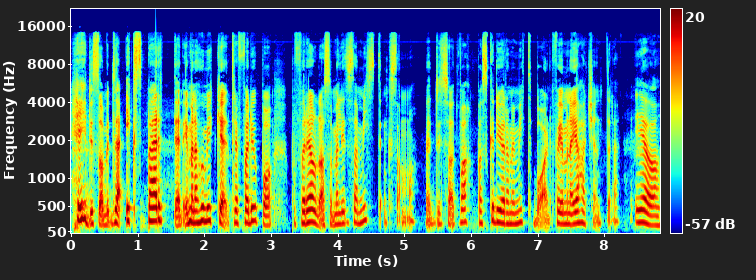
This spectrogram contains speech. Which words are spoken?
Heidi, som så experten? Jag menar, hur mycket träffar du på, på föräldrar som är lite så misstänksamma? Du sa att, Va? vad ska du göra med mitt barn? För jag menar, jag har känt det där. Ja,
